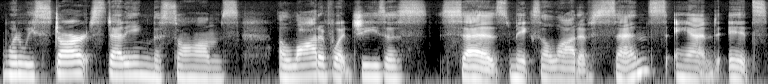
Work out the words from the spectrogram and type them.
when we start studying the Psalms, a lot of what Jesus says makes a lot of sense. And it's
